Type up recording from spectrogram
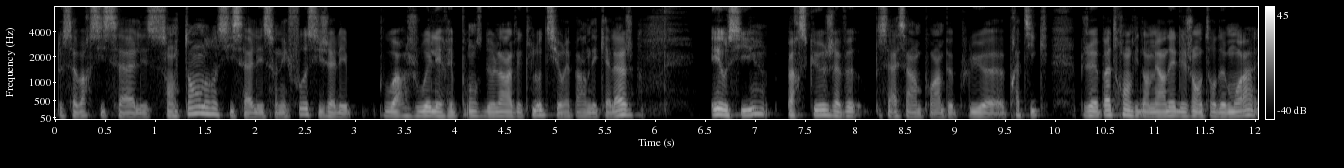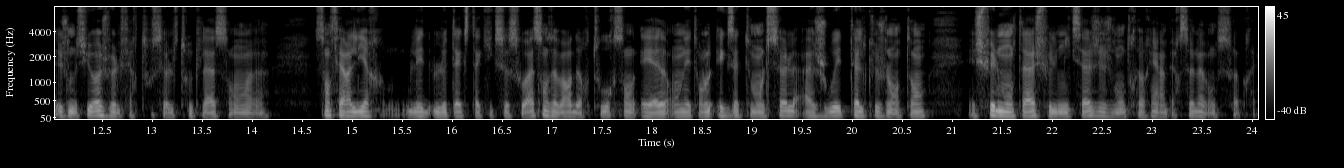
de savoir si ça allait s'entendre, si ça allait sonner faux, si j'allais pouvoir jouer les réponses de l'un avec l'autre, s'il n'y aurait pas un décalage. Et aussi parce que j'avais, ça c'est un point un peu plus euh, pratique, j'avais pas trop envie d'emmerder les gens autour de moi et je me suis dit, oh, je vais le faire tout seul ce truc-là sans euh, sans faire lire le texte à qui que ce soit, sans avoir de retour, sans, et en étant exactement le seul à jouer tel que je l'entends. Et je fais le montage, je fais le mixage et je montre rien à personne avant que ce soit prêt.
